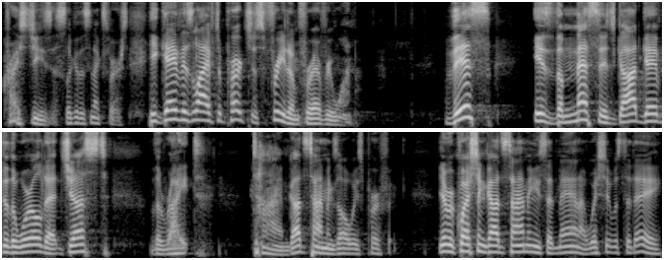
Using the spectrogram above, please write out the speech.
Christ Jesus. Look at this next verse. He gave his life to purchase freedom for everyone. This is the message God gave to the world at just the right time. God's timing is always perfect. You ever question God's timing? You said, Man, I wish it was today.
